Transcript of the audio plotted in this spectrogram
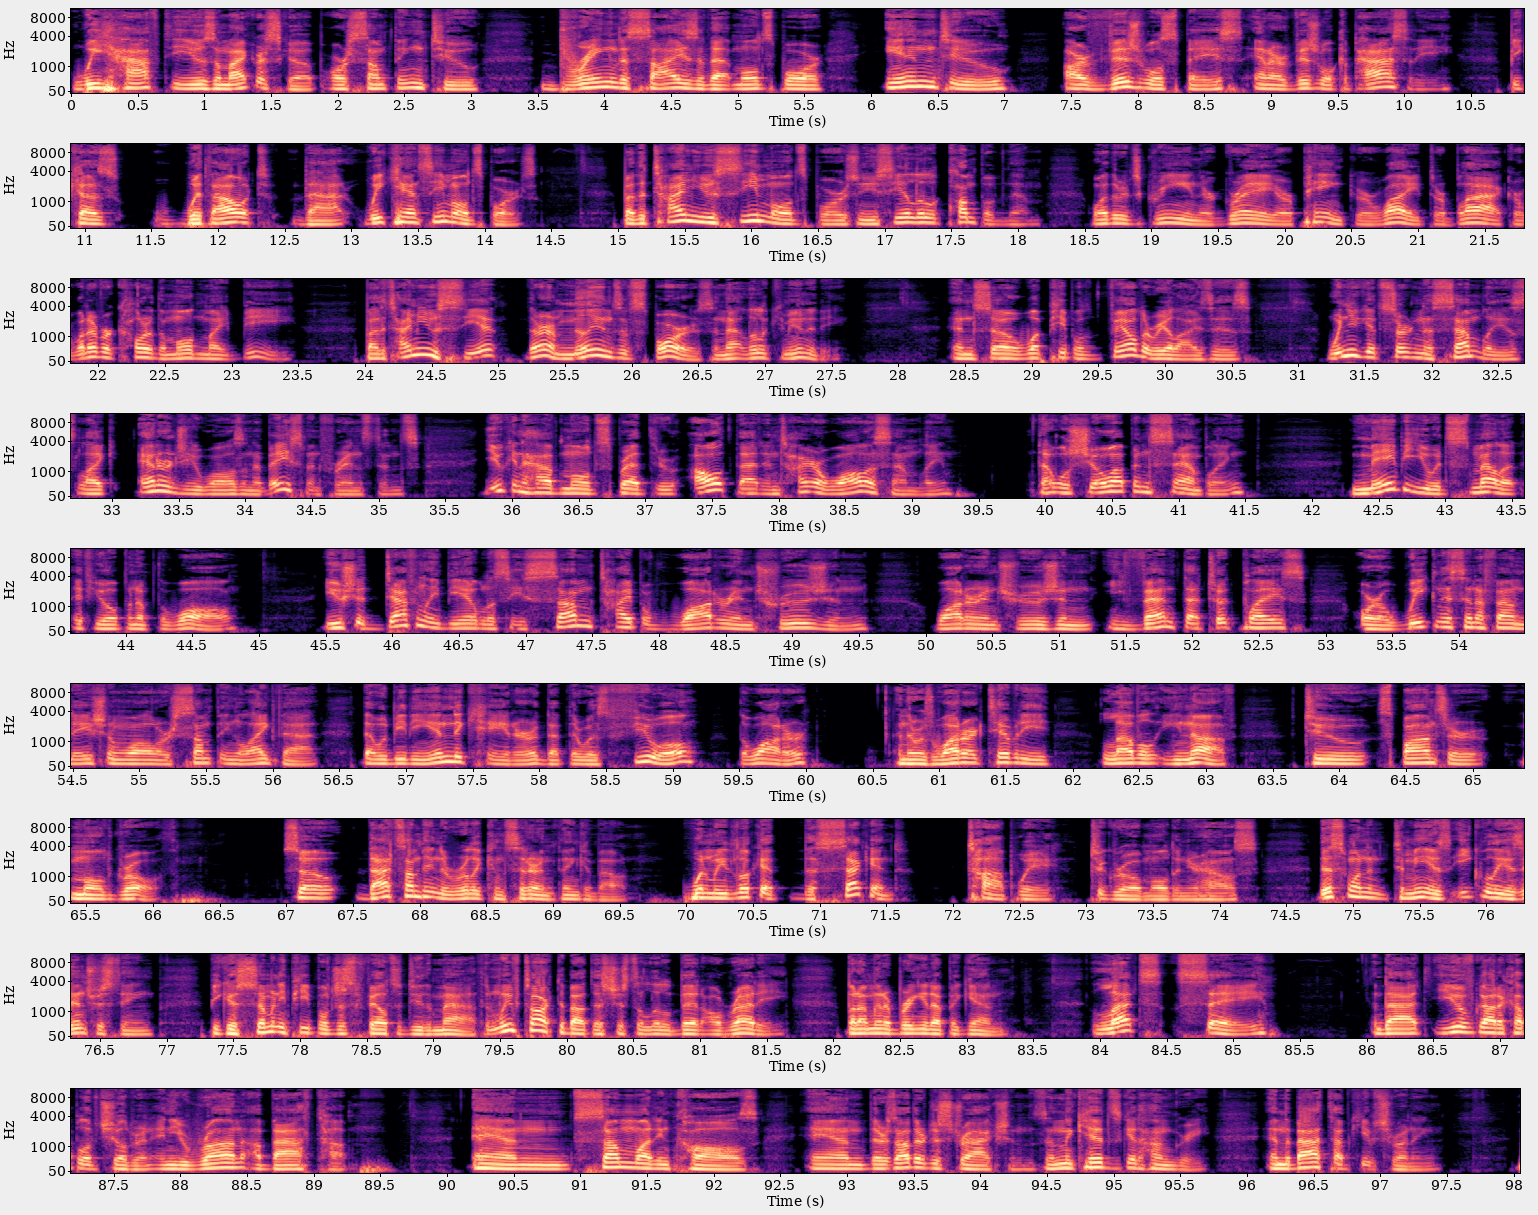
We have to use a microscope or something to bring the size of that mold spore into our visual space and our visual capacity because without that, we can't see mold spores. By the time you see mold spores and you see a little clump of them, whether it's green or gray or pink or white or black or whatever color the mold might be, by the time you see it, there are millions of spores in that little community. And so, what people fail to realize is when you get certain assemblies, like energy walls in a basement, for instance, you can have mold spread throughout that entire wall assembly that will show up in sampling. Maybe you would smell it if you open up the wall. You should definitely be able to see some type of water intrusion, water intrusion event that took place, or a weakness in a foundation wall, or something like that. That would be the indicator that there was fuel, the water, and there was water activity level enough to sponsor mold growth. So that's something to really consider and think about. When we look at the second top way to grow mold in your house, this one to me is equally as interesting because so many people just fail to do the math. And we've talked about this just a little bit already, but I'm going to bring it up again. Let's say that you've got a couple of children and you run a bathtub and someone calls and there's other distractions and the kids get hungry and the bathtub keeps running.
